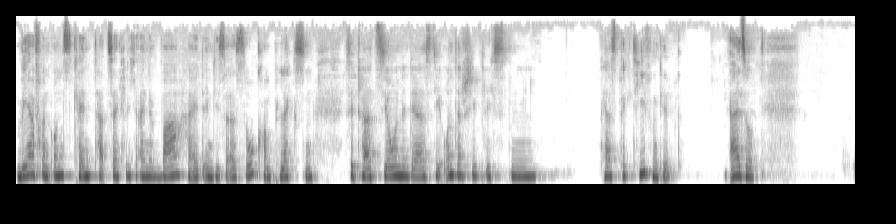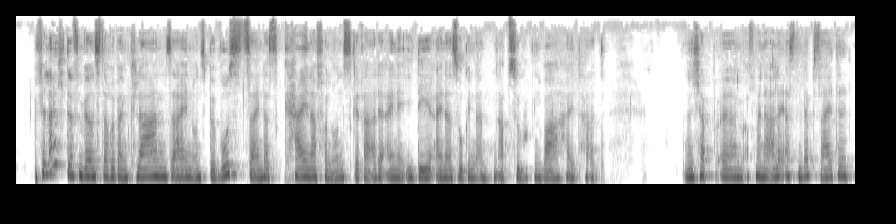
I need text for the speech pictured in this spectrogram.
Wer von uns kennt tatsächlich eine Wahrheit in dieser so komplexen Situation, in der es die unterschiedlichsten Perspektiven gibt? Also, vielleicht dürfen wir uns darüber im Klaren sein, uns bewusst sein, dass keiner von uns gerade eine Idee einer sogenannten absoluten Wahrheit hat. Ich habe ähm, auf meiner allerersten Webseite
